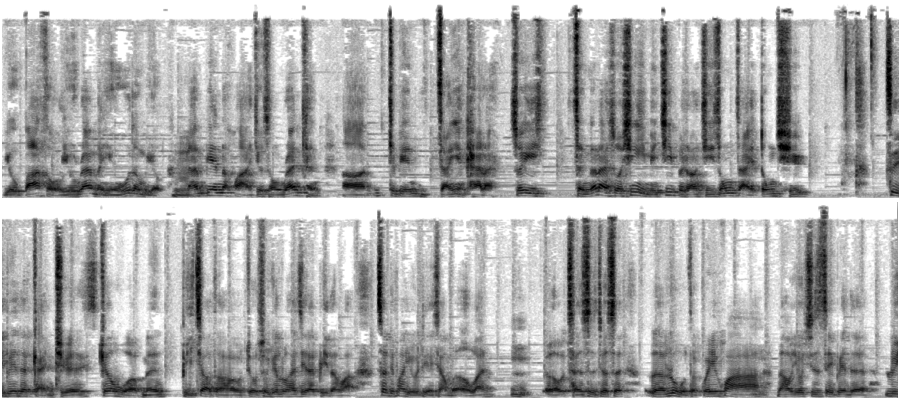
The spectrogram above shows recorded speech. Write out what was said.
有 Bathel，有 Raymond，有 Woodinville。南边的话就从 Renton 啊这边展演开来，所以整个来说，新移民基本上集中在东区。这边的感觉跟我们比较的话，就是跟洛杉矶来比的话，这地方有一点像我们尔湾，嗯，呃，城市就是呃路的规划啊，嗯、然后尤其是这边的绿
